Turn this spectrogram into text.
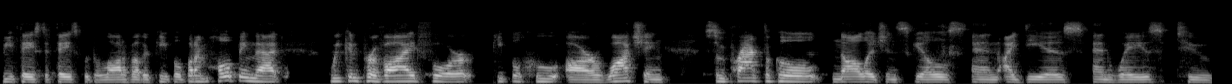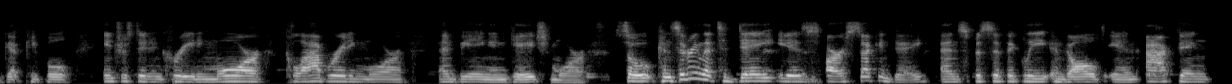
be face to face with a lot of other people. But I'm hoping that we can provide for people who are watching some practical knowledge and skills and ideas and ways to get people interested in creating more, collaborating more, and being engaged more. So, considering that today is our second day and specifically involved in acting,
